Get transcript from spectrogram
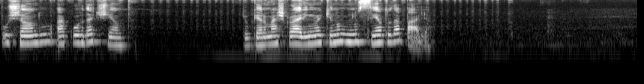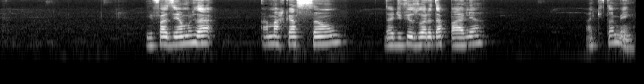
puxando a cor da tinta. Eu quero mais clarinho aqui no, no centro da palha. E fazemos a, a marcação da divisória da palha aqui também.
